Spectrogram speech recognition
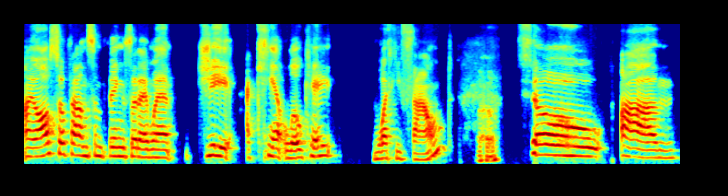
I also found some things that I went, gee, I can't locate what he found. Uh-huh. So, um,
